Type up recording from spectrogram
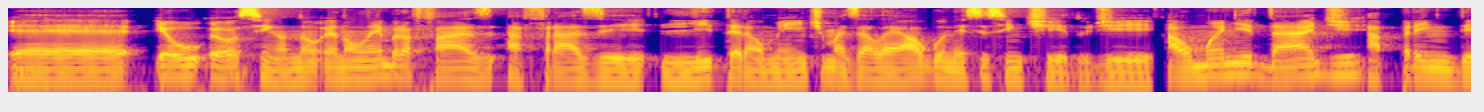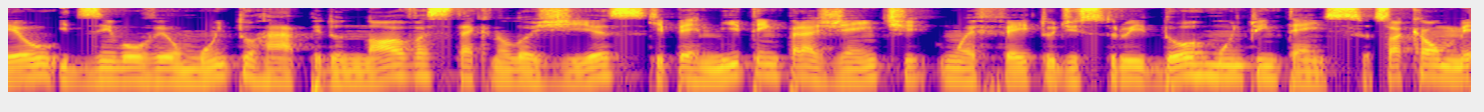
É, eu, eu, assim, eu não, eu não lembro a, fase, a frase literalmente, mas ela é algo nesse sentido, de a humanidade aprendeu e desenvolveu muito rápido novas tecnologias que permitem pra gente um efeito destruidor muito intenso. Só que ao mesmo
